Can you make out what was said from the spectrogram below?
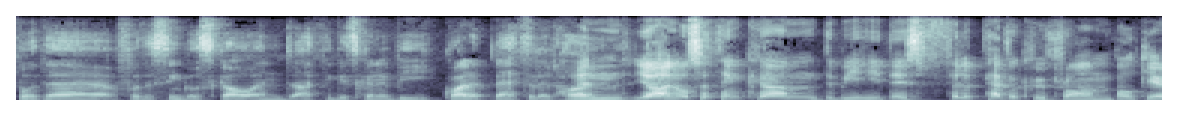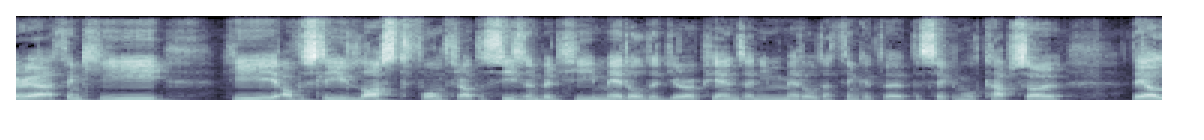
for the for the single scull, and I think it's going to be quite a battle at home. And yeah, and also think um, we there's Philip Pavucu from Bulgaria. I think he he obviously lost form throughout the season, but he medaled at Europeans and he medaled I think at the, the second World Cup. So there are a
